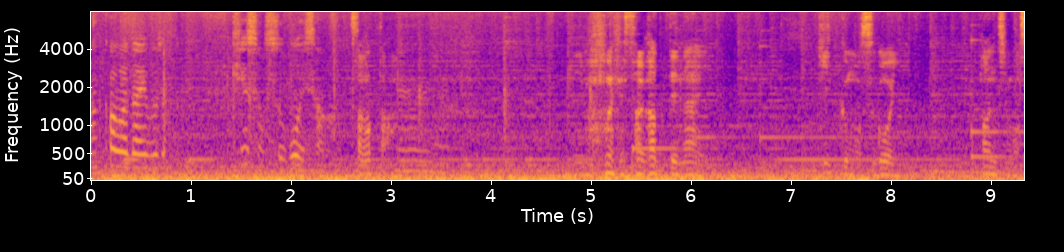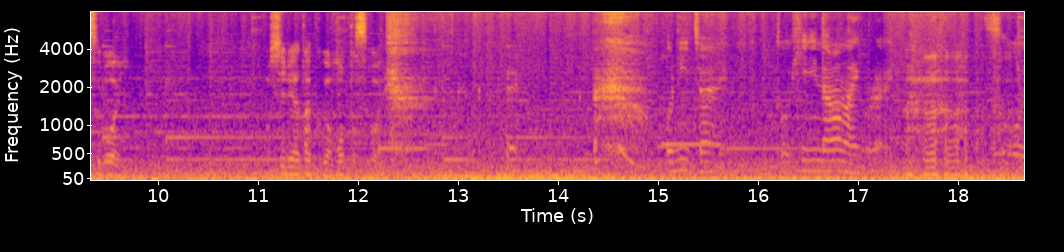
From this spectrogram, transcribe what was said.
お腹はだいぶ今朝すごいさ、下がった？う今まで下がってない。キックもすごい。パンチもすごい。お尻アタックがもっとすごい。ん、お兄ちゃんと比にならないぐらい。すごい。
